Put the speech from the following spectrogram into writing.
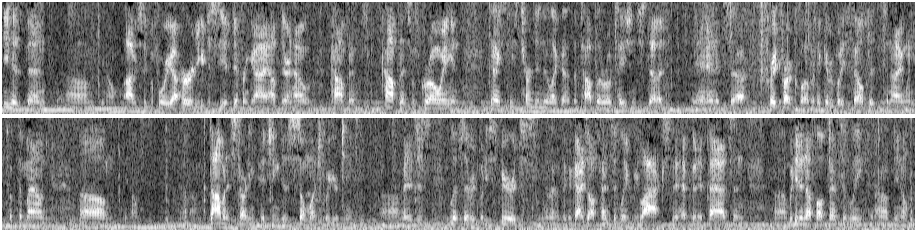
He has been, um, you know, obviously before he got hurt, you could just see a different guy out there and how confidence was, confidence was growing, and you know, he's, he's turned into like a, a top of the rotation stud, and it's uh, great for our club. I think everybody felt it tonight when he took the mound. Um, you know, uh, dominant starting pitching does so much for your team, um, and it just lifts everybody's spirits. You know, the, the, guys offensively relax; they have good at bats, and uh, we did enough offensively. Uh, you know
